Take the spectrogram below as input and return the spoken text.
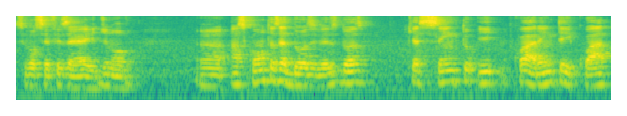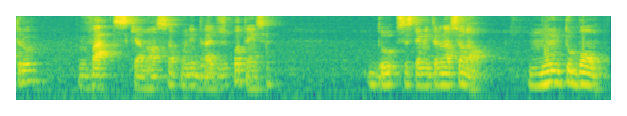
se você fizer aí de novo, uh, as contas é 12 vezes 12, que é 144 watts, que é a nossa unidade de potência do sistema internacional. Muito bom!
